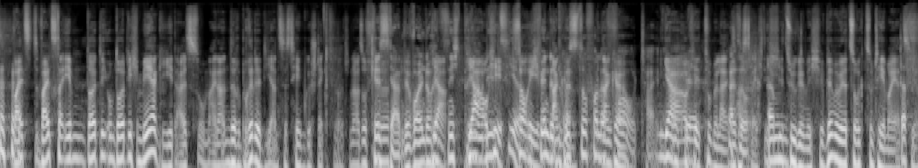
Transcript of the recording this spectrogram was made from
Weil es da eben deutlich um deutlich mehr geht als um eine andere Brille, die ans System gesteckt wird. Also für, Christian, wir wollen doch ja, jetzt nicht Ja, okay, sorry. Ich finde, danke, du bist so voller danke. Vorurteile. Ja, okay. okay, tut mir leid, also, hast recht. Ich ähm, zügel mich. Wir bleiben wieder zurück zum Thema jetzt das, hier.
